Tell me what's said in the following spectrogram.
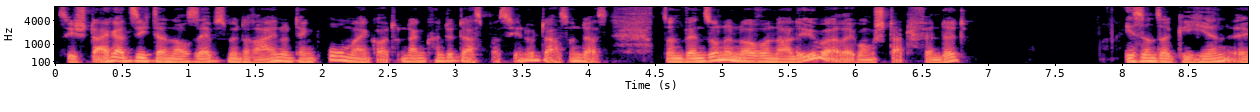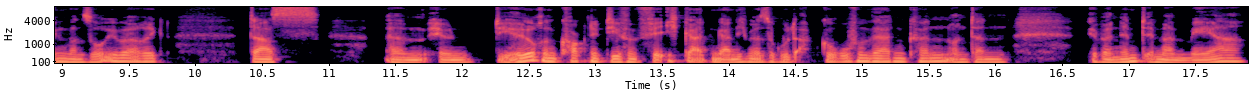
sie steigert sich dann auch selbst mit rein und denkt, oh mein Gott, und dann könnte das passieren und das und das. Und wenn so eine neuronale Übererregung stattfindet, ist unser Gehirn irgendwann so übererregt, dass ähm, die höheren kognitiven Fähigkeiten gar nicht mehr so gut abgerufen werden können und dann übernimmt immer mehr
